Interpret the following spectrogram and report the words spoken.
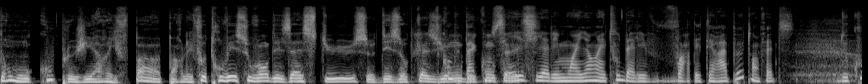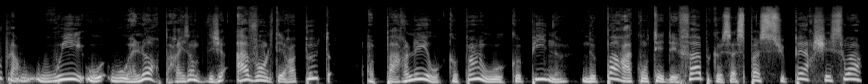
dans mon couple, j'y arrive pas à parler. Il faut trouver souvent des astuces, des occasions, des pas conseiller s'il y a les moyens et tout d'aller voir des thérapeutes, en fait, de couple. Hein. Oui, ou, alors, par exemple, déjà, avant le thérapeute, en parler aux copains ou aux copines, ne pas raconter des fables que ça se passe super chez soi.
